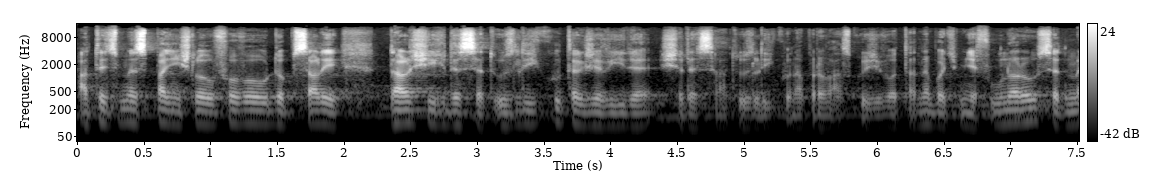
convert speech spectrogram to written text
A teď jsme s paní Šloufovou dopsali dalších 10 uzlíků, takže vyjde 60 uzlíků na provázku života, neboť mě v únoru 7.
